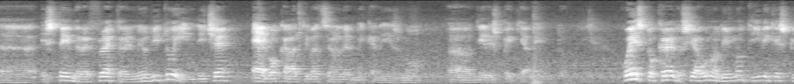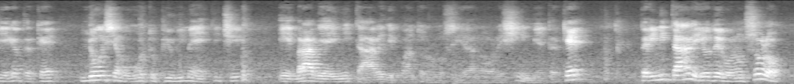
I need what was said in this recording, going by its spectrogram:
eh, estendere e flettere il mio dito indice evoca l'attivazione del meccanismo eh, di rispecchiamento. Questo credo sia uno dei motivi che spiega perché noi siamo molto più mimetici e bravi a imitare di quanto non lo siano le scimmie, perché per imitare io devo non solo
